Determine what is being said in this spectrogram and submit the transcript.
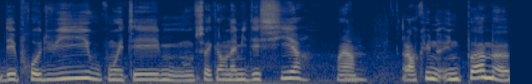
des produits ou qui ont été, sur lesquels on a mis des cires. Voilà. Mm. Alors qu'une une pomme,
